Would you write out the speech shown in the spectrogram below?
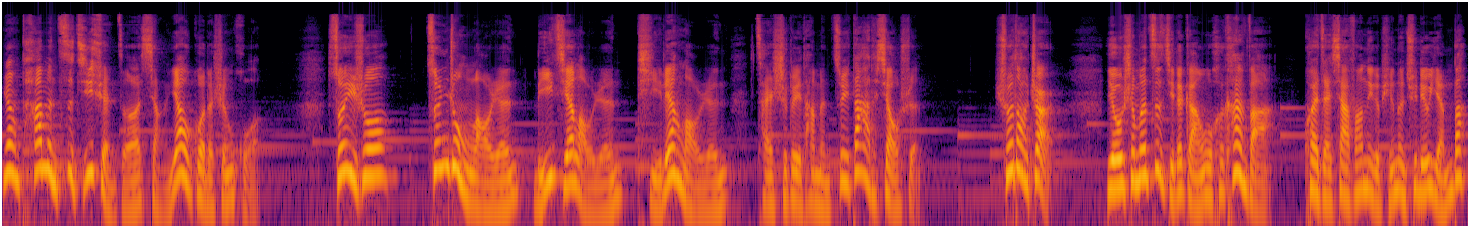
让他们自己选择想要过的生活。所以说，尊重老人、理解老人、体谅老人，才是对他们最大的孝顺。说到这儿，有什么自己的感悟和看法，快在下方那个评论区留言吧！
